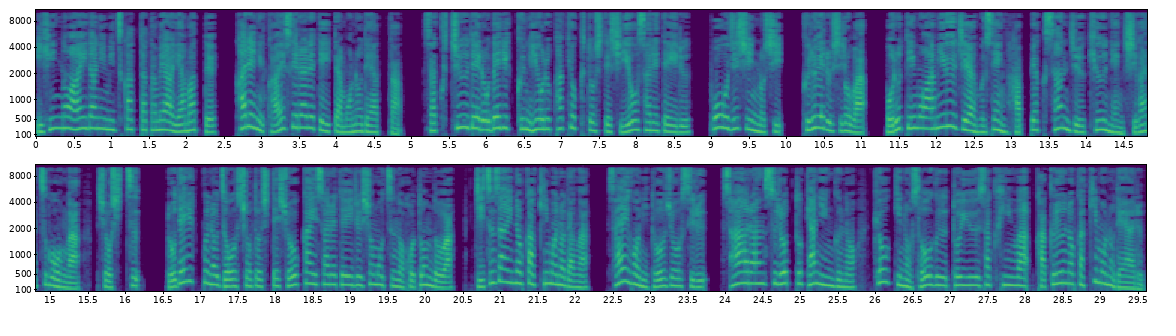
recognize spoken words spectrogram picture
遺品の間に見つかったため誤って彼に返せられていたものであった。作中でロデリックによる歌曲として使用されている、ポー自身の詩、狂える城は、ボルティモアミュージアム1839年4月号が、書出。ロデリックの蔵書として紹介されている書物のほとんどは、実在の書き物だが、最後に登場するサーランスロット・キャニングの狂気の遭遇という作品は架空の書き物である。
